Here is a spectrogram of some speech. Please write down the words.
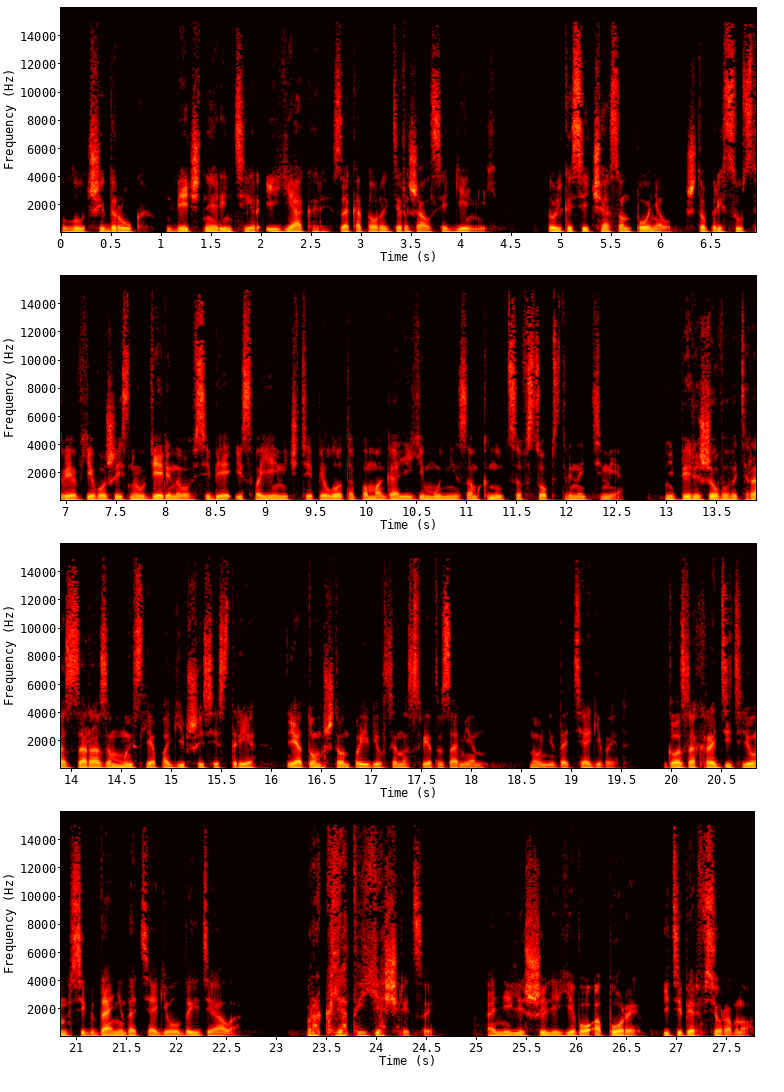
Лучший друг, вечный ориентир и якорь, за который держался гений — только сейчас он понял, что присутствие в его жизни уверенного в себе и своей мечте пилота помогали ему не замкнуться в собственной тьме, не пережевывать раз за разом мысли о погибшей сестре и о том, что он появился на свет взамен. Но не дотягивает. В глазах родителей он всегда не дотягивал до идеала. Проклятые ящерицы! Они лишили его опоры, и теперь все равно.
